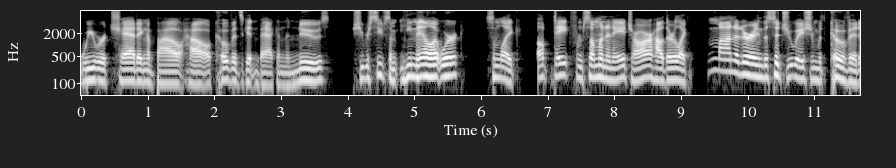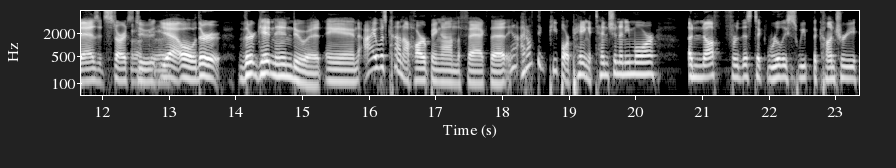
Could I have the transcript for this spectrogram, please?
we were chatting about how COVID's getting back in the news. She received some email at work, some like update from someone in HR, how they're like monitoring the situation with COVID as it starts to yeah, oh, they're they're getting into it. And I was kind of harping on the fact that you know, I don't think people are paying attention anymore enough for this to really sweep the country.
